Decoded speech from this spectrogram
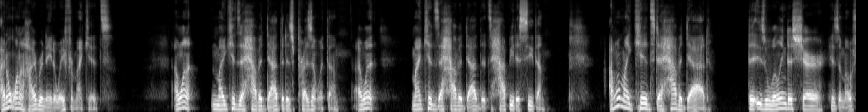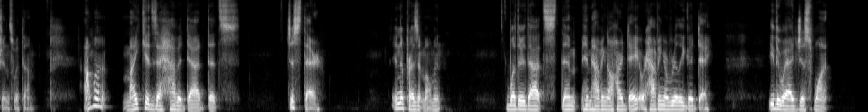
I don't want to hibernate away from my kids. I want my kids to have a dad that is present with them. I want my kids to have a dad that's happy to see them. I want my kids to have a dad that is willing to share his emotions with them. I want my kids have a dad that's just there in the present moment whether that's them him having a hard day or having a really good day. Either way i just want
